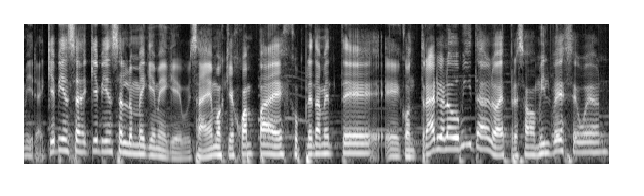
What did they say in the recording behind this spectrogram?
Mira, ¿qué, piensa, ¿qué piensan los meque meque? Sabemos que Juanpa es completamente eh, contrario a la humita, lo ha expresado mil veces, weón.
